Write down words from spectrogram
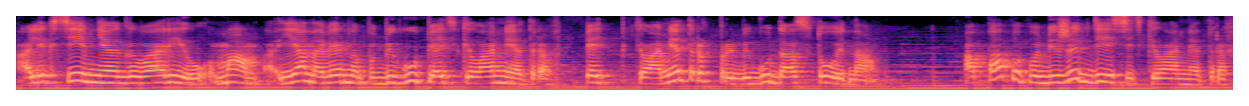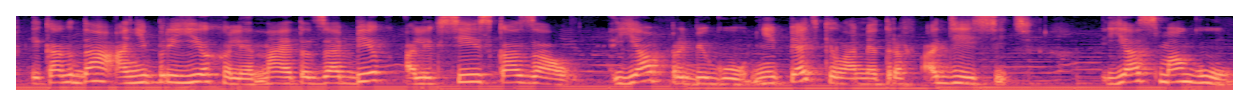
Алексей мне говорил, мам, я, наверное, побегу 5 километров. 5 километров пробегу достойно а папа побежит 10 километров. И когда они приехали на этот забег, Алексей сказал, я пробегу не 5 километров, а 10. Я смогу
